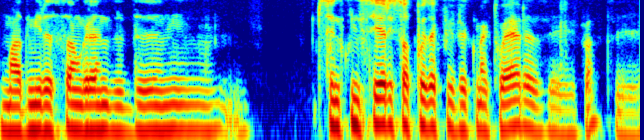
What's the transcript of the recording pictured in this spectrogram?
uma admiração grande de sem te conhecer e só depois é que fui ver como é que tu eras e pronto. E,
